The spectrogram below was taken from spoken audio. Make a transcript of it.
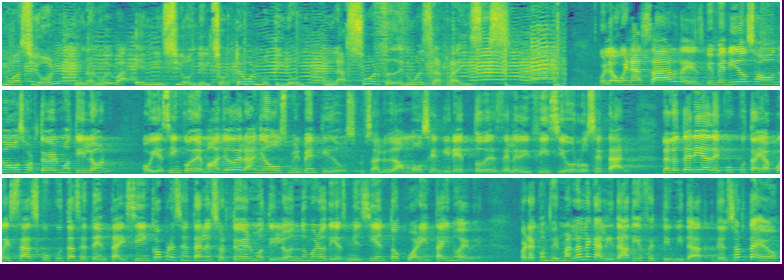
continuación, una nueva emisión del sorteo al motilón, la suerte de nuestras raíces. Hola, buenas tardes. Bienvenidos a un nuevo sorteo del motilón. Hoy es 5 de mayo del año 2022. Los saludamos en directo desde el edificio Rosetal. La Lotería de Cúcuta y Apuestas Cúcuta 75 presentan el sorteo del motilón número 10149. Para confirmar la legalidad y efectividad del sorteo,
